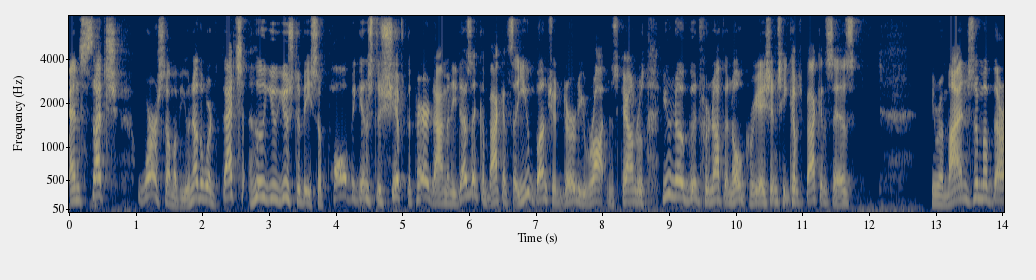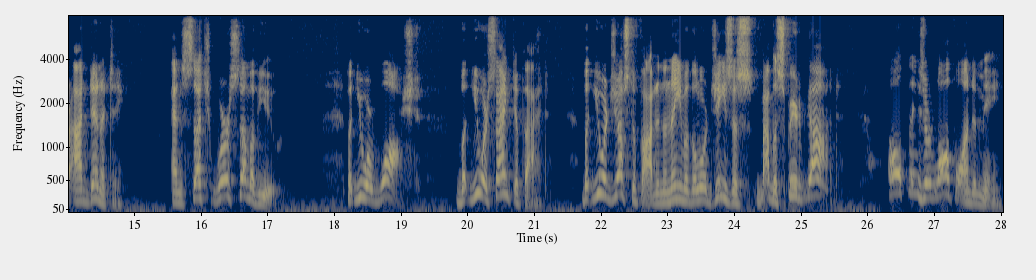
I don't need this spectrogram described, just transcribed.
and such were some of you. In other words, that's who you used to be. So Paul begins to shift the paradigm and he doesn't come back and say, You bunch of dirty, rotten scoundrels, you no good for nothing, old creations. He comes back and says, He reminds them of their identity. And such were some of you. But you were washed, but you were sanctified, but you are justified in the name of the Lord Jesus by the Spirit of God. All things are lawful unto me,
